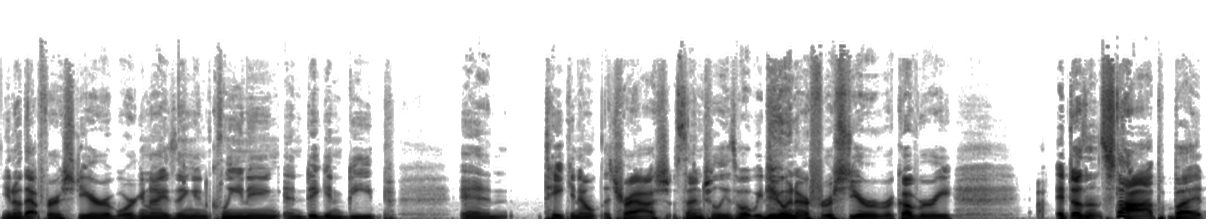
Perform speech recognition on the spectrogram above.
You know, that first year of organizing and cleaning and digging deep and taking out the trash essentially is what we do in our first year of recovery. It doesn't stop, but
